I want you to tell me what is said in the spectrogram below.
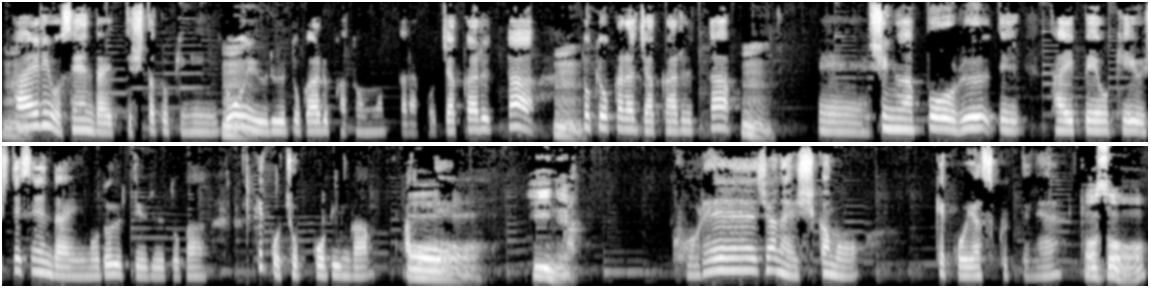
うん帰りを仙台ってした時に、どういうルートがあるかと思ったら、こうジャカルタ、うん。東京からジャカルタ、うん。えーシンガポールで台北を経由して仙台に戻るっていうルートが結構直行便があって、いいね。これじゃない、しかも結構安くってね。あ、そ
